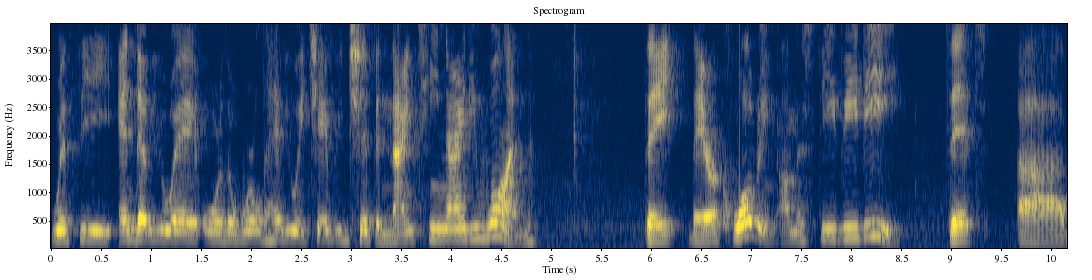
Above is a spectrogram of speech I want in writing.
with the NWA or the World Heavyweight Championship in 1991. They they are quoting on this DVD that uh,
